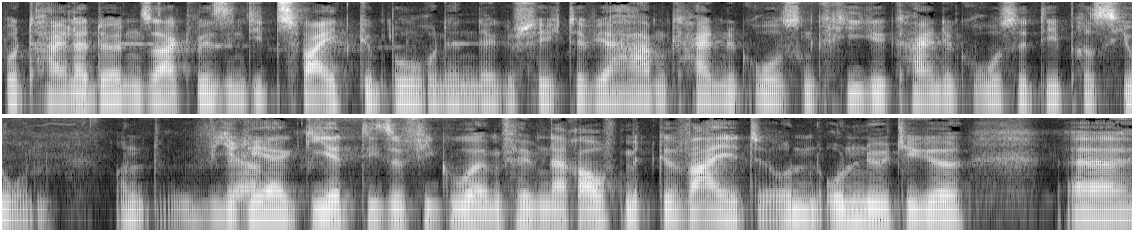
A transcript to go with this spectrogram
wo Tyler Durden sagt, wir sind die Zweitgeborenen der Geschichte, wir haben keine großen Kriege, keine große Depression. Und wie ja. reagiert diese Figur im Film darauf? Mit Gewalt und unnötige, äh,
